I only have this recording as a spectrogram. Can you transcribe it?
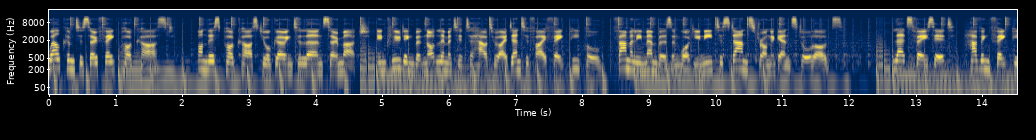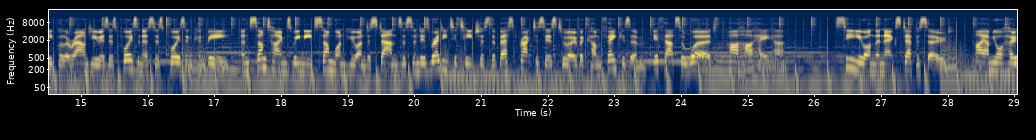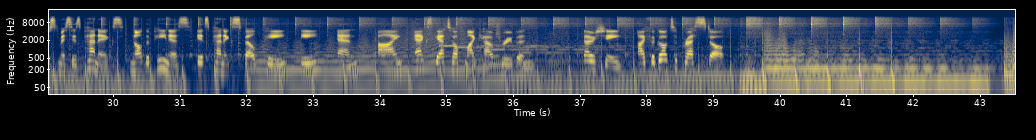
Welcome to So Fake Podcast. On this podcast, you're going to learn so much, including but not limited to how to identify fake people, family members, and what you need to stand strong against all odds. Let's face it, having fake people around you is as poisonous as poison can be, and sometimes we need someone who understands us and is ready to teach us the best practices to overcome fakeism, if that's a word, ha ha ha. See you on the next episode. I am your host, Mrs. Penix, not the penis, it's Penix spelled P E N I X. Get off my couch, Ruben. Oh, Oshi, I forgot to press stop.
